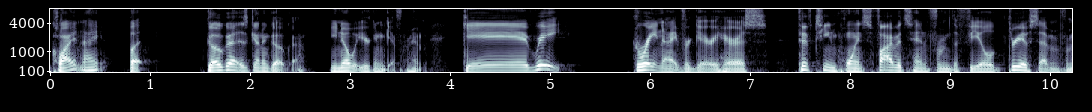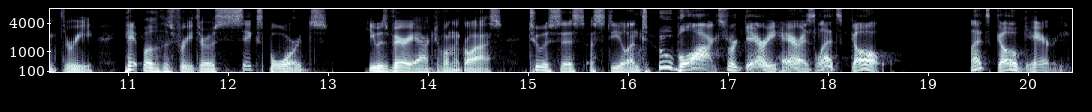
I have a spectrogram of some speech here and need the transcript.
Quiet night, but Goga is going to Goga. You know what you're going to get from him. Gary. Great night for Gary Harris. 15 points, 5 of 10 from the field, 3 of 7 from 3. Hit both of his free throws, 6 boards. He was very active on the glass. 2 assists, a steal, and 2 blocks for Gary Harris. Let's go. Let's go, Gary.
